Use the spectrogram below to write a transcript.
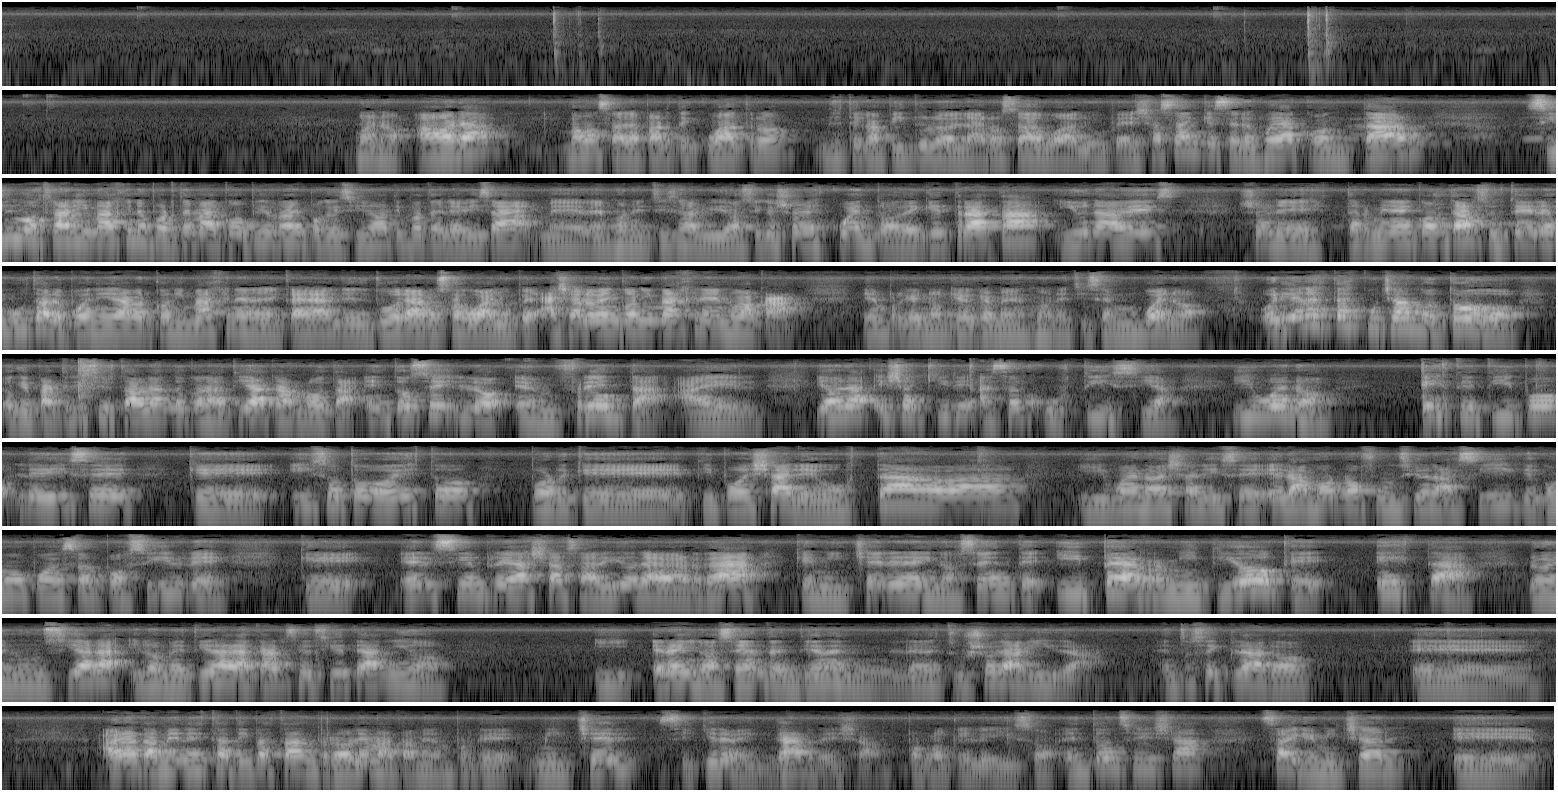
Bueno, ahora vamos a la parte 4 de este capítulo de La Rosa de Guadalupe. Ya saben que se los voy a contar sin mostrar imágenes por tema de copyright, porque si no, tipo Televisa me desmonetiza el video. Así que yo les cuento de qué trata y una vez yo les termine de contar, si a ustedes les gusta, lo pueden ir a ver con imágenes en el canal de YouTube de La Rosa Guadalupe. Allá lo ven con imágenes, no acá. Bien, porque no quiero que me desmoneticen. Bueno, Oriana está escuchando todo lo que Patricio está hablando con la tía Carlota. Entonces lo enfrenta a él. Y ahora ella quiere hacer justicia. Y bueno, este tipo le dice que hizo todo esto porque tipo ella le gustaba y bueno, ella le dice, el amor no funciona así, que cómo puede ser posible que él siempre haya sabido la verdad, que Michelle era inocente y permitió que ésta lo denunciara y lo metiera a la cárcel siete años y era inocente, ¿entienden? Le destruyó la vida. Entonces, claro, eh, ahora también esta tipa está en problema también, porque Michelle se quiere vengar de ella por lo que le hizo. Entonces ella sabe que Michelle eh,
